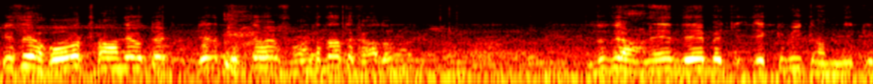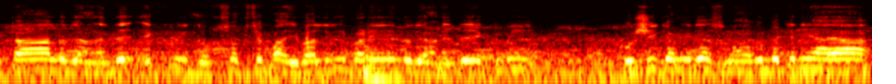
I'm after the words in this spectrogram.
ਕਿਸੇ ਹੋਰ ਥਾਂ ਦੇ ਉੱਤੇ ਜਿਹੜੇ ਦਿੱਤੇ ਹੋਏ ਫੰਡ ਦਾ ਦਿਖਾ ਦਿਓ। ਲੁਧਿਆਣੇ ਦੇ ਵਿੱਚ ਇੱਕ ਵੀ ਕੰਮ ਨਹੀਂ ਕੀਤਾ, ਲੁਧਿਆਣੇ ਦੇ ਇੱਕ ਵੀ ਦੁੱਖ ਸੁੱਖ 'ਚ ਭਾਈਵਾਲੀ ਨਹੀਂ ਬਣੀ, ਲੁਧਿਆਣੇ ਦੇ ਇੱਕ ਵੀ ਖੁਸ਼ੀ ਕਮੀ ਦੇ ਸਮਾਗਮ ਵਿੱਚ ਨਹੀਂ ਆਇਆ,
